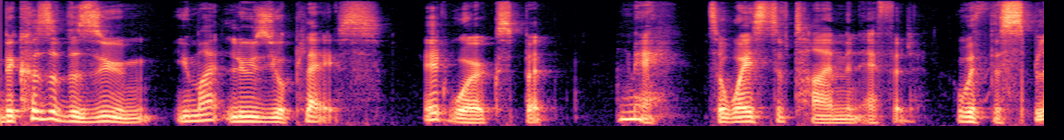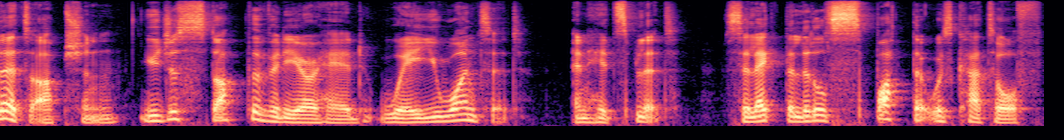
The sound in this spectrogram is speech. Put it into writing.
Because of the zoom, you might lose your place. It works, but meh, it's a waste of time and effort. With the split option, you just stop the video head where you want it and hit split. Select the little spot that was cut off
